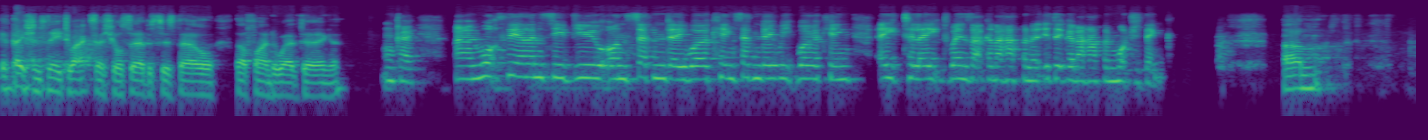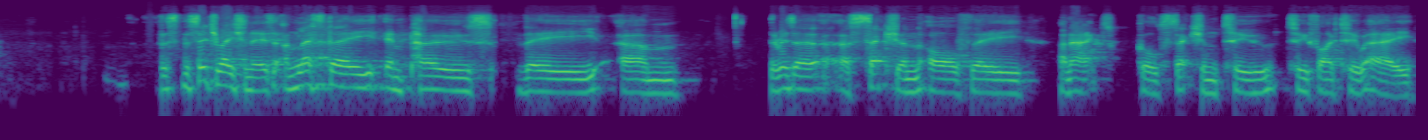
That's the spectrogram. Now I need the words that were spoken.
if patients need to access your services, they'll they'll find a way of doing it. Okay. And what's the LMC view on seven day working, seven day week working, eight till eight? When's that going to happen? Is it going to happen? What do you think? Um, the, the situation is, unless they impose the um, there is a, a section of the an act called Section 2, 252A,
